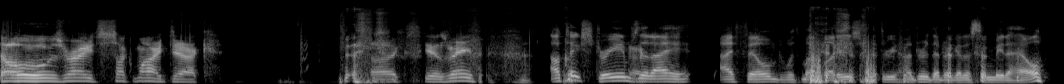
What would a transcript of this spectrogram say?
Those rights suck my dick. Uh, excuse me. I'll take streams that I I filmed with my buddies for 300 that are gonna send me to hell.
